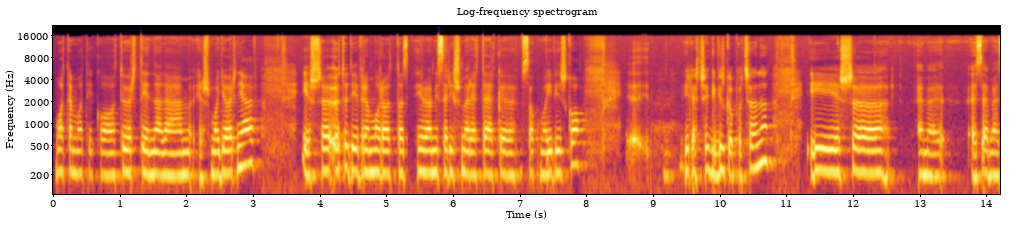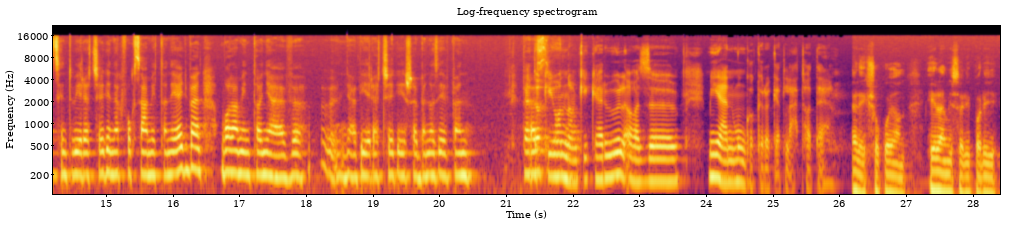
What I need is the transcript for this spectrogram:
matematika, történelem és magyar nyelv és ötöd évre maradt az élelmiszerismeretek szakmai vizsga, érettségi vizsga, bocsánat, és emel, ez emelt szintű érettségének fog számítani egyben, valamint a nyelv, nyelvi érettség is ebben az évben. Tehát lesz. aki onnan kikerül, az milyen munkaköröket láthat el? Elég sok olyan élelmiszeripari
